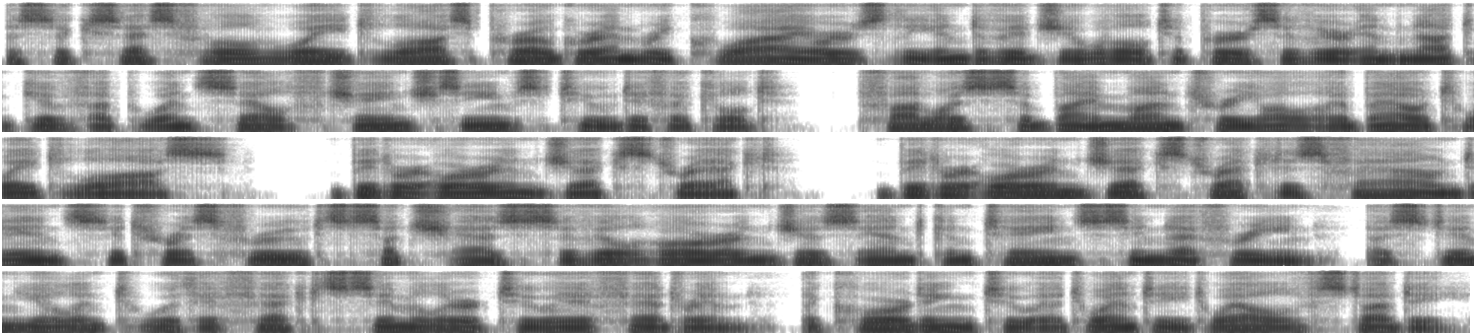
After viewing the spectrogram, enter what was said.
A successful weight loss program requires the individual to persevere and not give up when self change seems too difficult. Fawaz Sebai Montreal about weight loss. Bitter orange extract. Bitter orange extract is found in citrus fruits such as Seville oranges and contains synephrine, a stimulant with effects similar to ephedrine, according to a 2012 study.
